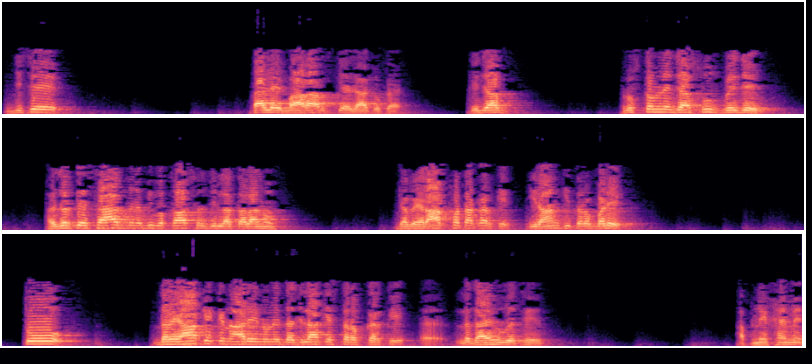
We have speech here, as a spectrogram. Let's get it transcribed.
جسے پہلے بار عرض کیا جا چکا ہے کہ جب رستم نے جاسوس بھیجے، حضرت سعد بن نبی وقاص رضی اللہ تعالیٰ نے جب عراق فتح کر کے ایران کی طرف بڑھے تو دریا کے کنارے انہوں نے دجلہ کے اس طرف کر کے لگائے ہوئے تھے اپنے خیمے،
